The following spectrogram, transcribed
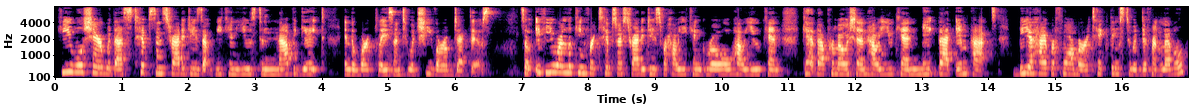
He will share with us tips and strategies that we can use to navigate in the workplace and to achieve our objectives. So if you are looking for tips or strategies for how you can grow, how you can get that promotion, how you can make that impact, be a high performer, or take things to a different level,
